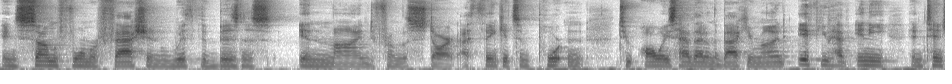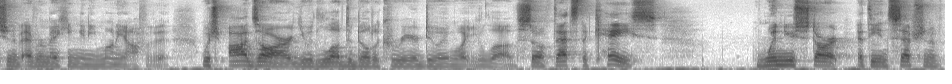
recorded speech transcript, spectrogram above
in some form or fashion with the business in mind from the start. I think it's important to always have that in the back of your mind if you have any intention of ever making any money off of it, which odds are you would love to build a career doing what you love. So if that's the case, when you start at the inception of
